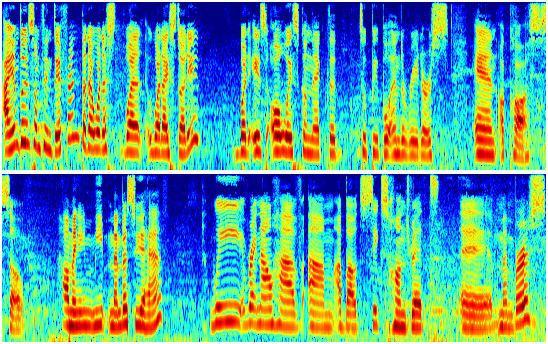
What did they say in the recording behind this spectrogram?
I am doing something different than what I, what, what I studied, but it's always connected to people and the readers and a cause. So, how many members do you have? We right now have um, about 600 uh, members,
